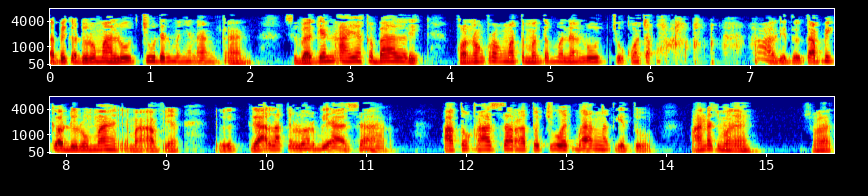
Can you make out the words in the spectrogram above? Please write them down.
Tapi ke rumah lucu dan menyenangkan. Sebagian ayah kebalik. Kau nongkrong sama teman-teman yang lucu, kocok, ha, ha, gitu. Tapi kalau di rumah, ya maaf ya, galaknya luar biasa. Atau kasar, atau cuek banget gitu. Anak cuma, eh, sholat.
